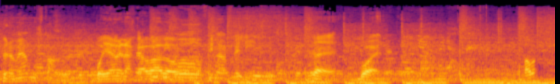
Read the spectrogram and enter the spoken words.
Pero me ha gustado. Podía haber acabado. Final feliz. Sí, bueno. Sí,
